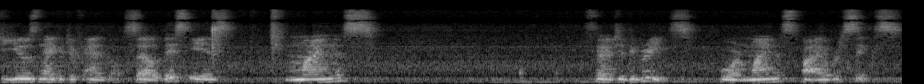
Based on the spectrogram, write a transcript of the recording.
to use negative angle. So this is minus 30 degrees, or minus pi over 6.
